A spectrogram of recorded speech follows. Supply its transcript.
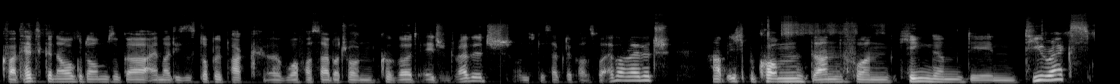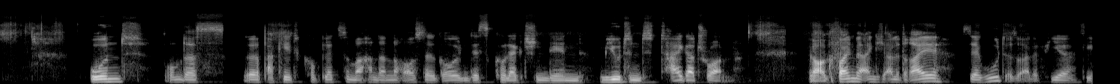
Quartett genau genommen sogar, einmal dieses Doppelpack äh, War for Cybertron Covert Agent Ravage und Decepticons Forever Ravage habe ich bekommen. Dann von Kingdom den T-Rex und um das äh, Paket komplett zu machen, dann noch aus der Golden Disc Collection den Mutant Tigertron. Ja, gefallen mir eigentlich alle drei sehr gut, also alle vier. Die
